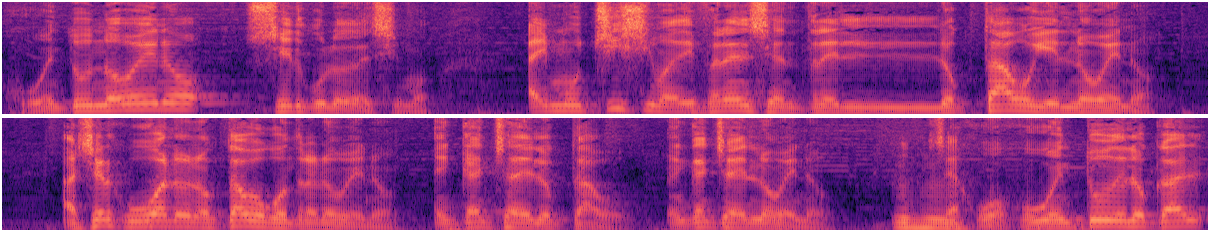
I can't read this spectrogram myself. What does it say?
Juventud noveno, Círculo décimo hay muchísima diferencia entre el octavo y el noveno. Ayer jugaron octavo contra noveno, en cancha del octavo, en cancha del noveno. O sea, jugó Juventud de local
